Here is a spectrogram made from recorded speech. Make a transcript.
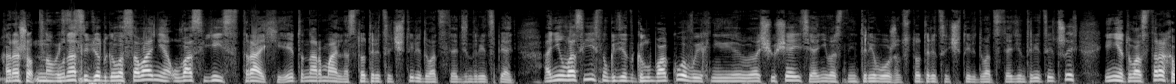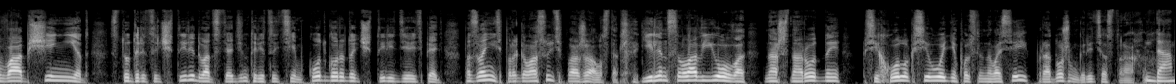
Хорошо, новости. у нас идет голосование, у вас есть страхи, это нормально, 134, 21, 35. Они у вас есть, но где-то глубоко вы их не ощущаете, они вас не тревожат, 134, 21, 36. И нет, у вас страха вообще нет, 134, 21, 37, код города 495. Позвоните, проголосуйте, пожалуйста. Елена Соловьева, наш народный психолог сегодня, после новостей продолжим говорить о страхах. Да.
